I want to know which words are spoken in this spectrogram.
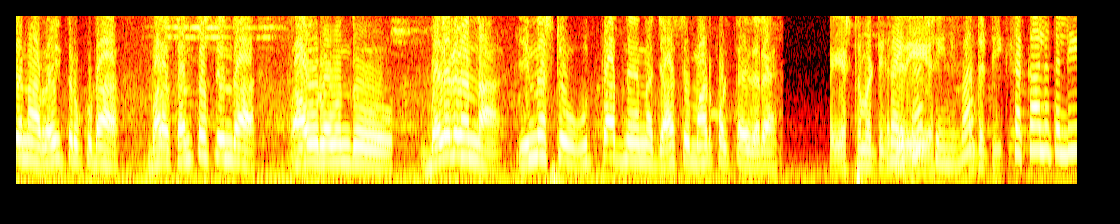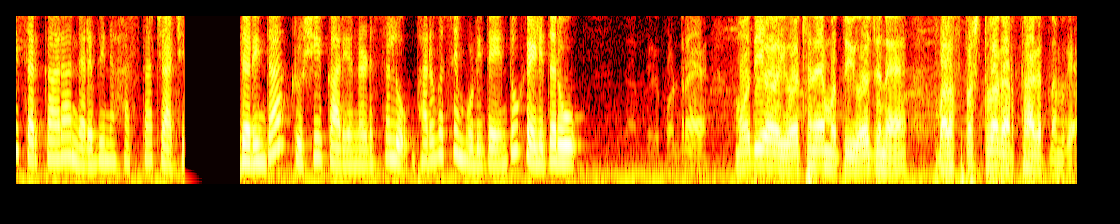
ಜನ ರೈತರು ಕೂಡ ಬಹಳ ಸಂತಸದಿಂದ ಅವರ ಒಂದು ಬೆಳೆಗಳನ್ನು ಇನ್ನಷ್ಟು ಉತ್ಪಾದನೆಯನ್ನು ಜಾಸ್ತಿ ಮಾಡ್ಕೊಳ್ತಾ ಇದ್ದಾರೆ. ಎಷ್ಟು ಮಟ್ಟಿಗೆ ಸರಿ? ಶ್ರೀನಿವಾಸ್ ಸಕಾಲದಲ್ಲಿ ಸರ್ಕಾರ ನೆರವಿನ ಹಸ್ತ ಚಾಚಿದ್ದರಿಂದ ಕೃಷಿ ಕಾರ್ಯ ನಡೆಸಲು ಭರವಸೆ ಮೂಡಿದೆ ಎಂದು ಹೇಳಿದರು. ತಿಳ್ಕೊಂಡ್ರೆ ಮೋದಿಯವರ ಯೋಚನೆ ಮತ್ತು ಯೋಜನೆ ಬಹಳ ಸ್ಪಷ್ಟವಾಗಿ ಅರ್ಥ ಆಗುತ್ತೆ ನಮಗೆ.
